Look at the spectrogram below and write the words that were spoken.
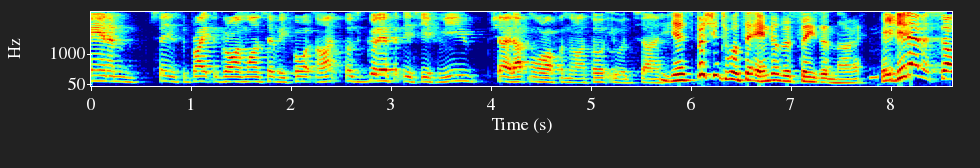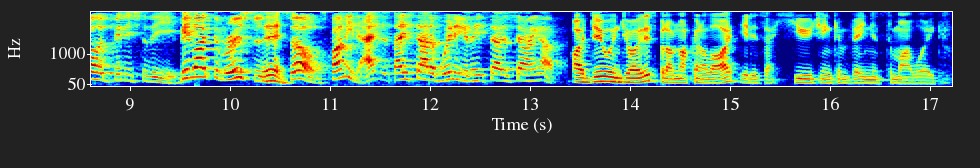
Phantom seems to break the grind once every fortnight. It was a good effort this year from you. You showed up more often than I thought you would say. yeah, especially towards the end of the season, though. He did have a solid finish to the year. bit like the Roosters Yeah. themselves. Funny that, that they started winning and he started showing up. I do enjoy this, but I'm not going to lie. It is a huge inconvenience to my week.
